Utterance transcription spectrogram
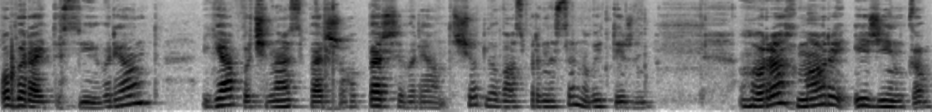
Обирайте свій варіант. Я починаю з першого. Перший варіант. Що для вас принесе новий тиждень? Гора, хмари і жінка.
